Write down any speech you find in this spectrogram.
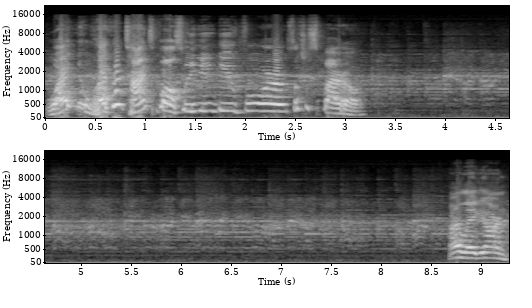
Why, why go Times Pulse? What are you going to do for such a spiral? Hi, Legion.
